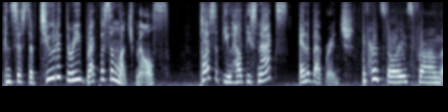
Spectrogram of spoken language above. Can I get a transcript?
consists of two to three breakfast and lunch meals, plus a few healthy snacks and a beverage. I've heard stories from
